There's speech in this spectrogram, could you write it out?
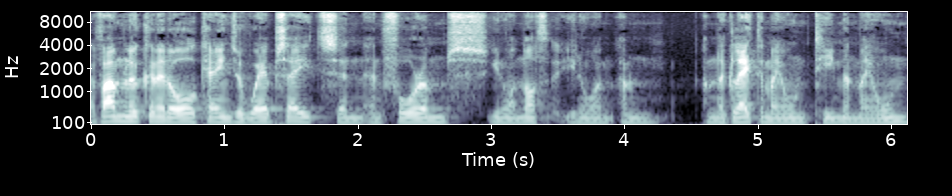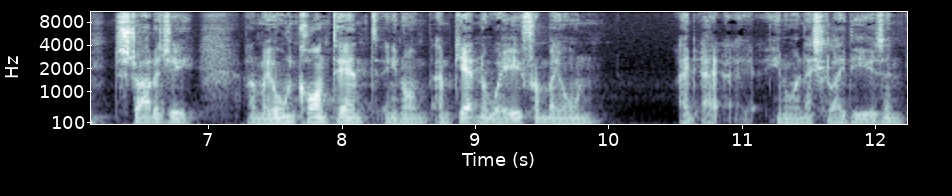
if I'm looking at all kinds of websites and, and forums, you know, I'm not, you know, I'm, I'm, I'm neglecting my own team and my own strategy and my own content, and you know, I'm, I'm getting away from my own, I, you know, initial ideas. And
